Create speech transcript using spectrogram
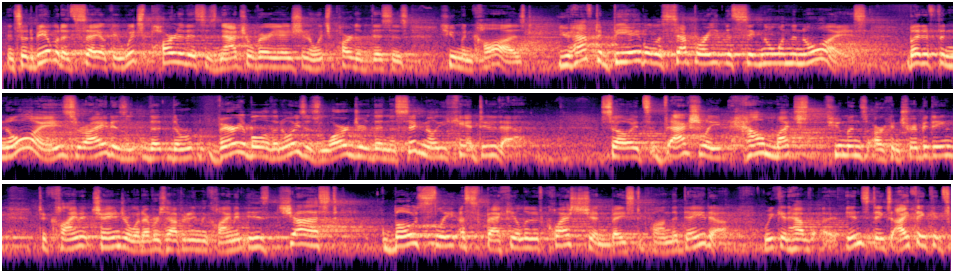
And so to be able to say, okay, which part of this is natural variation and which part of this is human caused, you have to be able to separate the signal and the noise. But if the noise, right, is the, the variable of the noise is larger than the signal, you can't do that. So it's actually how much humans are contributing to climate change or whatever's happening in the climate is just mostly a speculative question based upon the data. We can have instincts. I think it's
